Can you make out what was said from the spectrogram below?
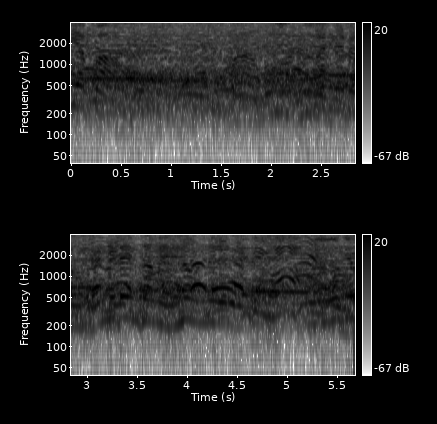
ஐயப்பா. ரெண்டு டைம் சாமி இன்னும் ஒன்று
